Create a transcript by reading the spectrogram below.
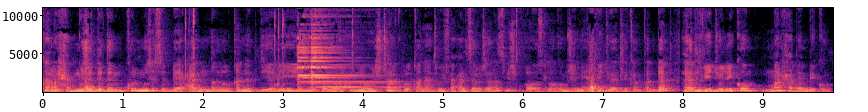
كنرحب مجددا بكل متتبع عاد انضم للقناه ديالي وكنرى أنه يشترك بالقناة ويفعل زر الجرس باش يبقاو يوصلوكم جميع الفيديوهات اللي كنقدم. هذا الفيديو لكم مرحبا بكم.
